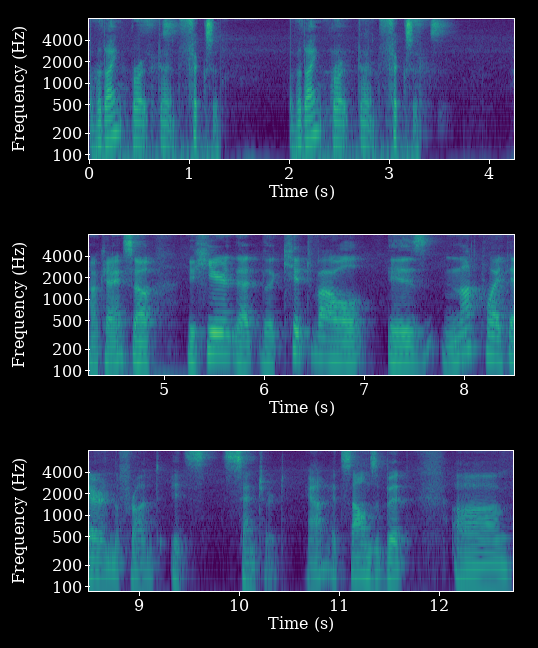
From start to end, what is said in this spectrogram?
If it ain't broke, don't fix it. If it ain't broke, don't fix it. Okay, so you hear that the kit vowel is not quite there in the front. It's centered. Yeah, it sounds a bit, um,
